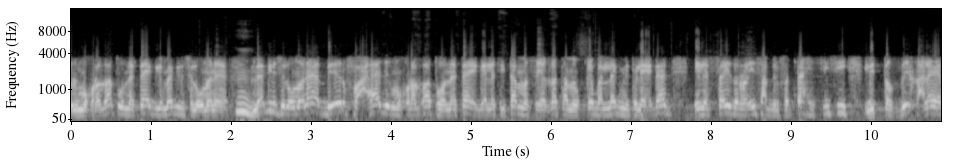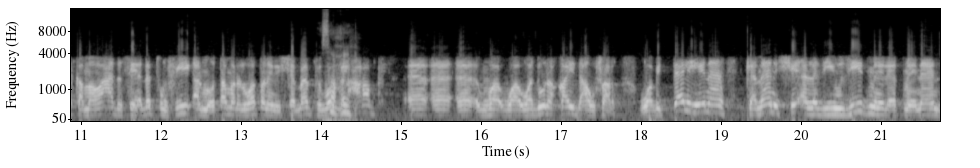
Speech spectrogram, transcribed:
المخرجات والنتائج لمجلس الأمناء، م. مجلس الأمناء بيرفع هذه المخرجات والنتائج التي تم صياغتها من قبل لجنة الإعداد إلى السيد الرئيس عبد الفتاح السيسي للتصديق عليها كما وعد سيادته في المؤتمر الوطني للشباب في برج العرب ودون قيد أو شرط. وبالتالي هنا كمان الشيء الذي يزيد من الاطمئنان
